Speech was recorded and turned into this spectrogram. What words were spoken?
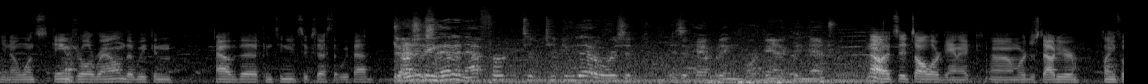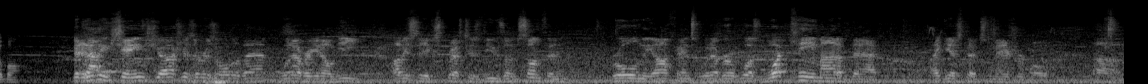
you know, once games roll around, that we can have the continued success that we've had. Josh, is that an effort to, to do that, or is it is it happening organically, naturally? No, it's it's all organic. Um, we're just out here playing football. Did anything change, Josh, as a result of that? Whatever, you know, he obviously expressed his views on something, role in the offense, whatever it was. What came out of that? I guess that's measurable. Um,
